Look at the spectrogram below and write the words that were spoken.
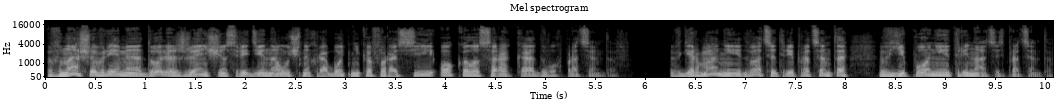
В наше время доля женщин среди научных работников в России около 42%. В Германии 23%, в Японии 13%.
